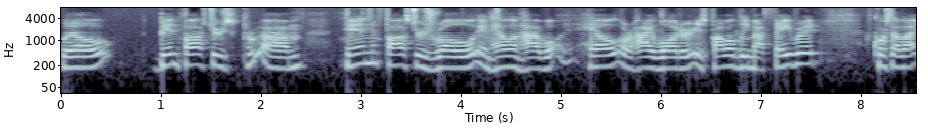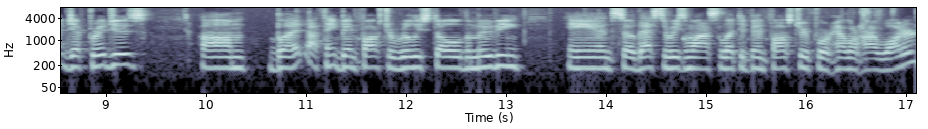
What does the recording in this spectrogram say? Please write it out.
Well, Ben Foster's um, Ben Foster's role in Hell, and High, Hell or High Water is probably my favorite. Of course, I like Jeff Bridges, um, but I think Ben Foster really stole the movie, and so that's the reason why I selected Ben Foster for Hell or High Water.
